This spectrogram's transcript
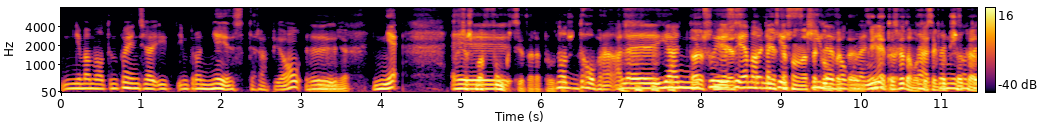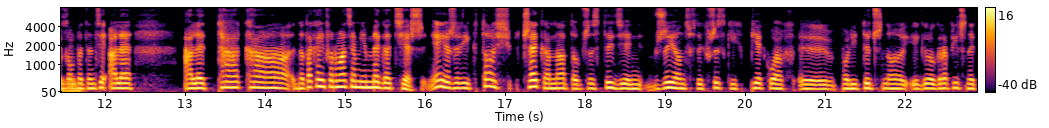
nie mamy o tym pojęcia i impro nie jest terapią. Y, Nie. nie. Przecież ma Y, funkcję No terapeutyczną. dobra, ale ja nie czuję, nie że jest- ja to mam nie takie skille w ogóle. Nie, nie, to jest wiadomo, to tak, jest jakby to nie przy są te kompetencje, ale, ale taka, no taka informacja mnie mega cieszy. Nie? Jeżeli ktoś czeka na to przez tydzień, żyjąc w tych wszystkich piekłach y, polityczno-geograficznych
